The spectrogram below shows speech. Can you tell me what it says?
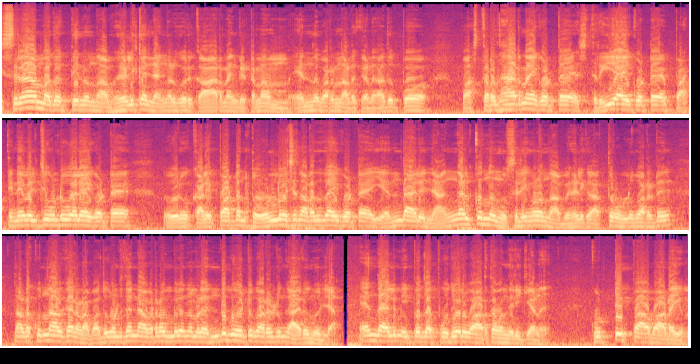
ഇസ്ലാം മതത്തിനൊന്ന് അവഹേളിക്കാൻ ഞങ്ങൾക്കൊരു കാരണം കിട്ടണം എന്ന് പറഞ്ഞ് നടക്കുകയാണ് അതിപ്പോൾ വസ്ത്രധാരണ ആയിക്കോട്ടെ സ്ത്രീ ആയിക്കോട്ടെ പട്ടിനെ വലിച്ചു കൊണ്ടുപോലെ ആയിക്കോട്ടെ ഒരു കളിപ്പാട്ടം തോളിൽ വെച്ച് നടന്നതായിക്കോട്ടെ എന്തായാലും ഞങ്ങൾക്കൊന്നും മുസ്ലിങ്ങളൊന്നും അവഹേളിക്കുക അത്ര ഉള്ളു പറഞ്ഞിട്ട് നടക്കുന്ന ആൾക്കാരാണ്. അപ്പോൾ അതുകൊണ്ട് തന്നെ അവരുടെ മുമ്പിൽ നമ്മൾ എന്ത് പോയിട്ട് പറഞ്ഞിട്ടും കാര്യമൊന്നുമില്ല. എന്തായാലും ഇപ്പോൾ ദാ പുതിയൊരു വാർത്ത വന്നിരിക്കുകയാണ്. കുട്ടിപ്പാവാടയും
